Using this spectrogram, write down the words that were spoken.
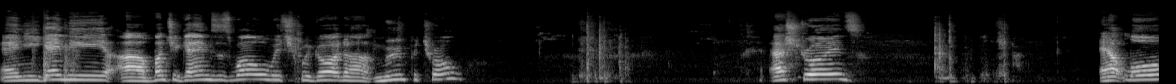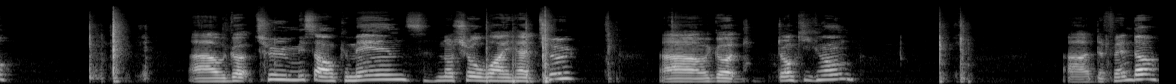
And he gave me a bunch of games as well, which we got uh, Moon Patrol, Asteroids, Outlaw. Uh, we got two missile commands. Not sure why he had two. Uh, we got Donkey Kong. Uh, Defender.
